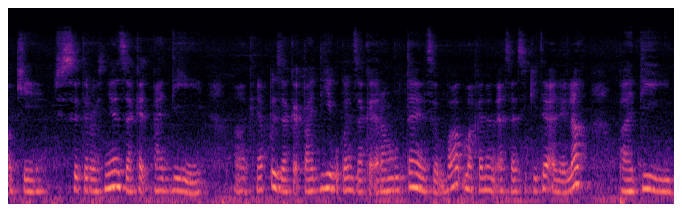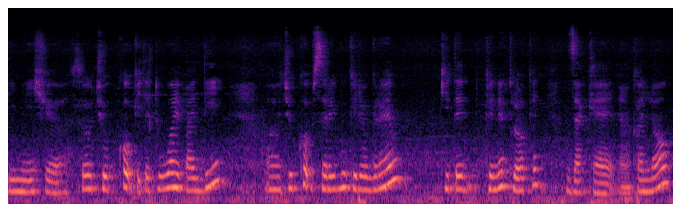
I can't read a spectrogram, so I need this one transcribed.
Okey, seterusnya zakat padi. Ha, kenapa zakat padi bukan zakat rambutan? Sebab makanan asasi kita adalah padi di Malaysia. So cukup kita tuai padi uh, cukup 1000 kilogram kita kena keluarkan zakat. Uh, kalau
